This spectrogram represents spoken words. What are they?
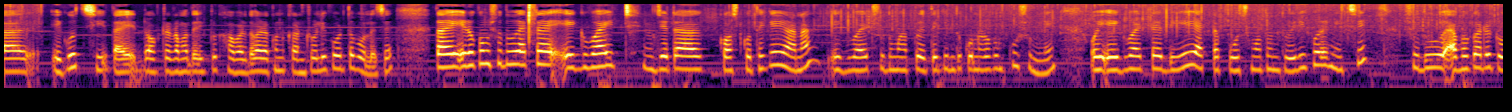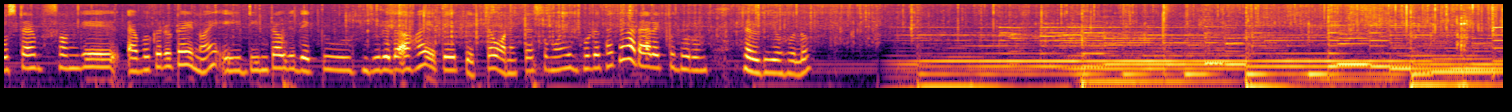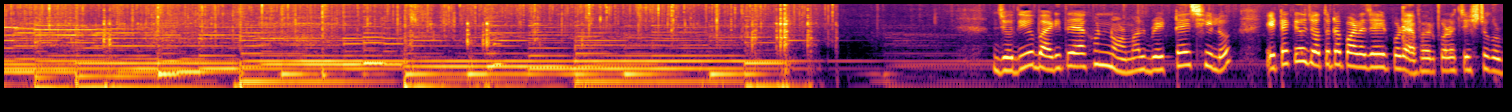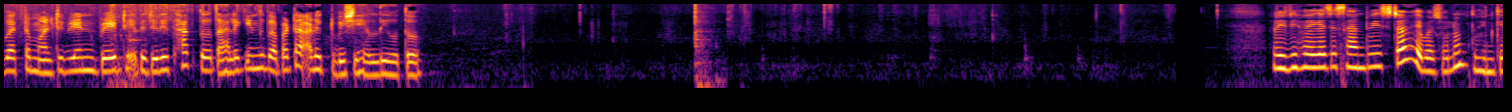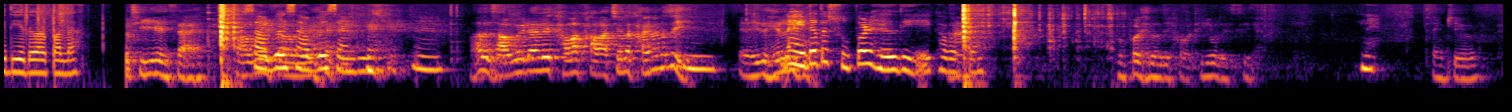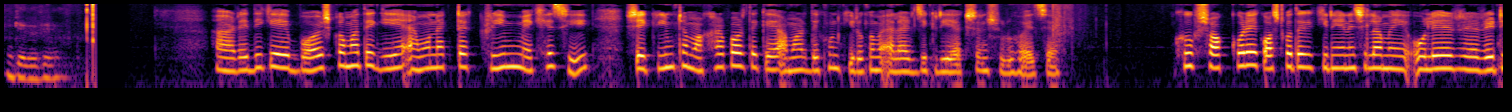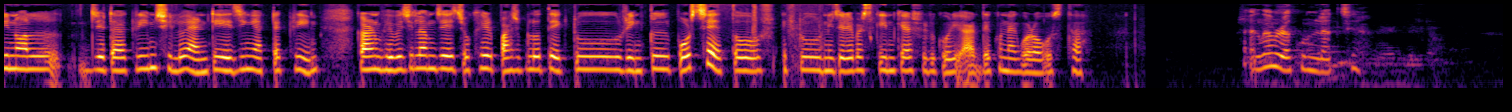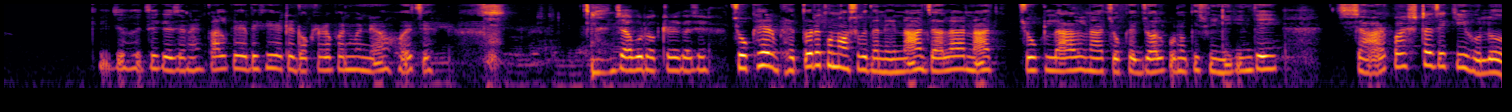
এগোচ্ছি, তাই ডক্টর আমাদের একটু খাবার দাবার এখন কন্ট্রোলই করতে বলেছে। তাই এরকম শুধু একটা এগ হোয়াইট যেটা কস্কো থেকেই আনা। এগ হোয়াইট শুধুমাত্র, এতে কিন্তু কোনো রকম কুসুম নেই। ওই এগ হোয়াইটটা দিয়ে একটা পোচ মতন তৈরি করে নিচ্ছি। শুধু অ্যাভোকাডো টোস্টার সঙ্গে অ্যাভোকাডোটাই নয়, এই ডিমটাও যদি একটু জুড়ে দেওয়া হয়, এতে পেটটাও অনেকটা সময় ভরে থাকে। আর আর একটু ধরুন হেলদিও হলো। যদিও বাড়িতে এখন নর্মাল ব্রেডটাই ছিল এটাকেও যতটা পারা যায় এরপরে অ্যাভয়েড করার চেষ্টা করব। একটা মাল্টিগ্রেন ব্রেড এতে যদি থাকতো তাহলে কিন্তু ব্যাপারটা আরও একটু বেশি হেলদি হতো। রেডি হয়ে গেছে স্যান্ডউইচটা এবার চলুন তুহিনকে দিয়ে দেওয়ার পালা। সাবওয়ে সাবওয়ে স্যান্ডউইচ ভালো খাওয়া খাই না এই যে না এটা তো সুপার হেলদি এই খাবারটা। সুপার হেলদি খাওয়া ঠিক বলেছি নে। থ্যাংক ইউ থ্যাংক ইউ দিদি। আর এদিকে বয়স কমাতে গিয়ে এমন একটা ক্রিম মেখেছি সেই ক্রিমটা মাখার পর থেকে আমার দেখুন কীরকম অ্যালার্জিক রিয়াকশন শুরু হয়েছে। খুব শখ করে কস্টকো থেকে কিনে এনেছিলাম এই ওলের রেটিনল যেটা ক্রিম ছিল অ্যান্টি এজিং একটা ক্রিম। কারণ ভেবেছিলাম যে চোখের পাশগুলোতে একটু রিঙ্কল পড়ছে, তো একটু নিজের এবার স্কিন কেয়ার শুরু করি। আর দেখুন একবার অবস্থা। একদম রাখুন লাগছে। কি যে হয়েছে কে জানে? কালকে দেখি একটা ডক্টর অ্যাপয়েন্টমেন্ট নেওয়া হয়েছে। যাব ডক্টরের কাছে। চোখের ভেতরে কোনো অসুবিধা নেই, না জ্বালা, না চোখ লাল না চোখের জল কোনো কিছুই নেই। কিন্তু এই চারপাশটা যে কি হলো?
